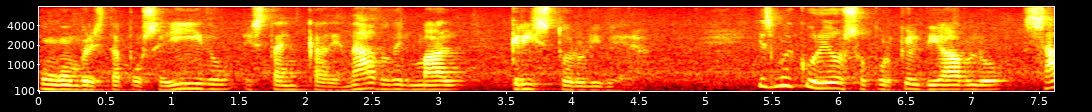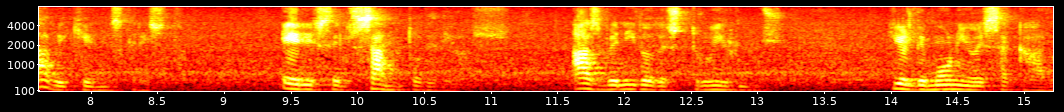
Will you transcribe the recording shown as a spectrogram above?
Un hombre está poseído, está encadenado del mal, Cristo lo libera. Es muy curioso porque el diablo sabe quién es Cristo eres el santo de Dios, has venido a destruirnos y el demonio es sacado.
